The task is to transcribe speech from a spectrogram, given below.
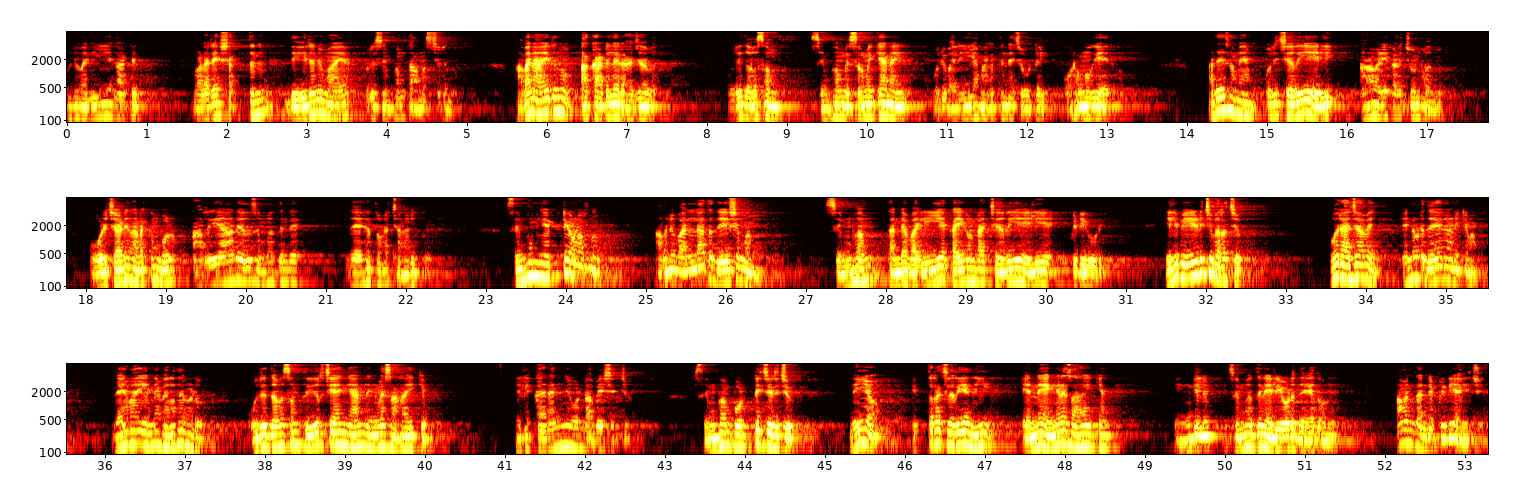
ഒരു വലിയ കാട്ടിൽ വളരെ ശക്തനും ധീരനുമായ ഒരു സിംഹം താമസിച്ചിരുന്നു. അവനായിരുന്നു ആ കാട്ടിലെ രാജാവ്. ഒരു ദിവസം സിംഹം വിശ്രമിക്കാനായി ഒരു വലിയ മരത്തിന്റെ ചുവട്ടിൽ ഉറങ്ങുകയായിരുന്നു. അതേസമയം ഒരു ചെറിയ എലി ആ വഴി കളിച്ചുകൊണ്ട് വന്നു. ഓടിച്ചാടി നടക്കുമ്പോൾ അറിയാതെ അത് സിംഹത്തിന്റെ ദേഹത്തോടെ ചാടിപ്പോയി. സിംഹം ഞെട്ടി ഉണർന്നു. അവന് വല്ലാത്ത ദേഷ്യം വന്നു. സിംഹം തന്റെ വലിയ കൈ കൊണ്ട് ആ ചെറിയ എലിയെ പിടികൂടി. എലി പേടിച്ച് വിറച്ചു. ഓ രാജാവേ എന്നോട് ദയ കാണിക്കണം. ദയവായി എന്നെ വെറുതെ വിടൂ. ഒരു ദിവസം തീർച്ചയായും ഞാൻ നിങ്ങളെ സഹായിക്കും. എലി കരഞ്ഞുകൊണ്ട് അപേക്ഷിച്ചു. സിംഹം പൊട്ടിച്ചിരിച്ചു. നീയോ ഇത്ര ചെറിയ നീ എന്നെ എങ്ങനെ സഹായിക്കാം? എങ്കിലും സിംഹത്തിന് എലിയോട് ദയ തോന്നി. അവൻ തന്റെ പിടി അയച്ചു.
